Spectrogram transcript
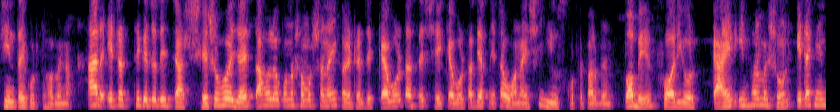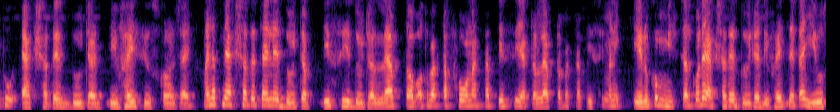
চিন্তাই করতে হবে না। আর এটার থেকে যদি চার্জ শেষও হয়ে যায় তাহলে কোনো সমস্যা নাই, কারণ এটার যে কেবলটা আছে, সেই কেবলটা দিয়ে আপনি এটা অনায়াসে ইউজ করতে পারবেন। তবে ফর ইউর কাইন্ড ইনফরমেশন এটা কিন্তু একসাথে দুইটা ডিভাইস ইউজ করা যায়। মানে আপনি একসাথে চাইলে দুইটা পিসি দুইটা ল্যাপটপ অথবা একটা ফোন একটা পিসি একটা ল্যাপটপ একটা পিসি মানে এরকম মিক্সচার করে একসাথে দুইটা ডিভাইস এটা ইউজ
